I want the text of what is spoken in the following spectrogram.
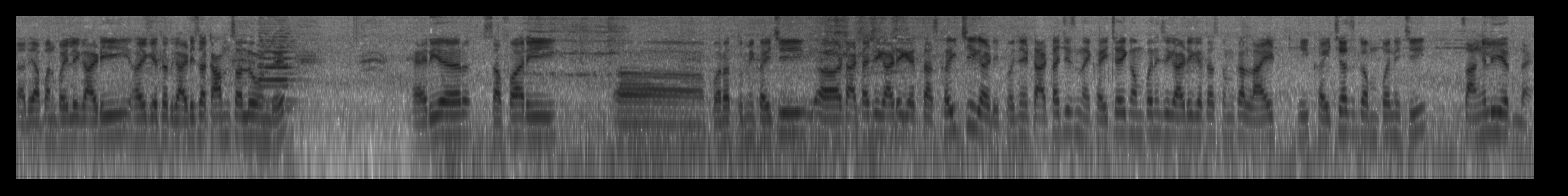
तर आधी आपण पहिली गाडी हय घेतात गाडीचं काम चालू होऊन दे. हॅरियर सफारी परत तुम्ही खयची टाटाची गाडी घेतास? खयची गाडी? म्हणजे टाटाचीच नाही खयच्याही कंपनीची गाडी घेतास तुमका लाइट ही खयच्याच कंपनीची चांगली येत नाही.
